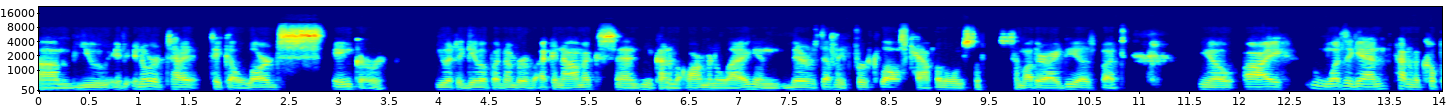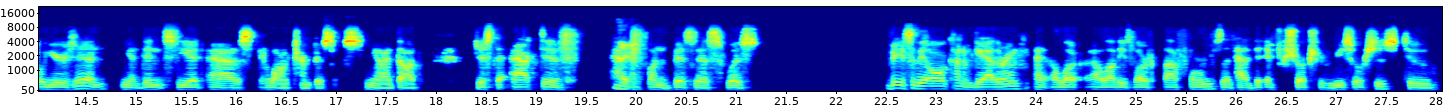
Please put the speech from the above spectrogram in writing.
Hmm. Um, you if, in order to take a large anchor you had to give up a number of economics and you kind of an arm and a leg. And there was definitely first loss capital and some, some other ideas. But, you know, I, once again, kind of a couple years in, you know, didn't see it as a long term business. You know, I thought just the active hedge yeah. fund business was basically all kind of gathering at a lot, a lot of these large platforms that had the infrastructure resources to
